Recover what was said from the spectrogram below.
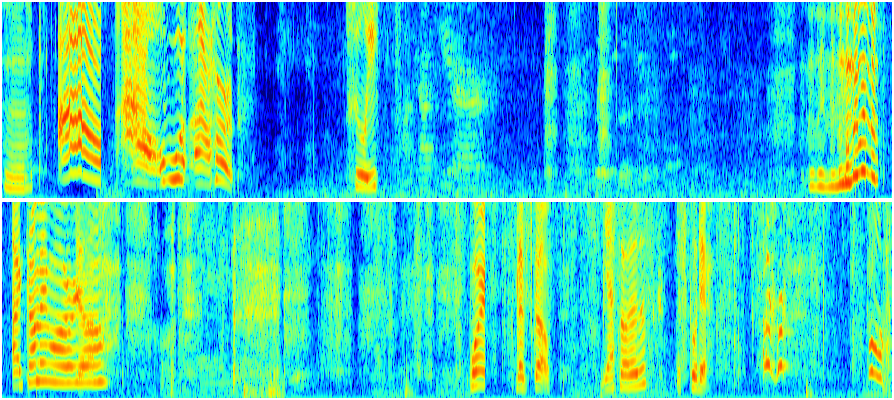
Hmm. Ow! Ow! That hurt. Silly. I coming, Mario. Let's go. Yeah, so let's, let's go there. oh,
